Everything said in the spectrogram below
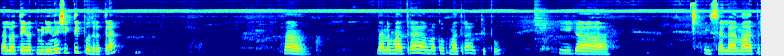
ನಲ್ವತ್ತೈವತ್ತು ಮಿಡಿನೇ ಸಿಕ್ತಿಪ್ಪು ಅದ್ರ ಹತ್ರ. ಹಾಂ, ನನಗೆ ಮಾತ್ರ ಮಕ್ಕಕ್ಕೆ ಮಾತ್ರ ಆಗ್ತಿಪ್ಪು. ಈಗ ಈ ಸಲ ಮಾತ್ರ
